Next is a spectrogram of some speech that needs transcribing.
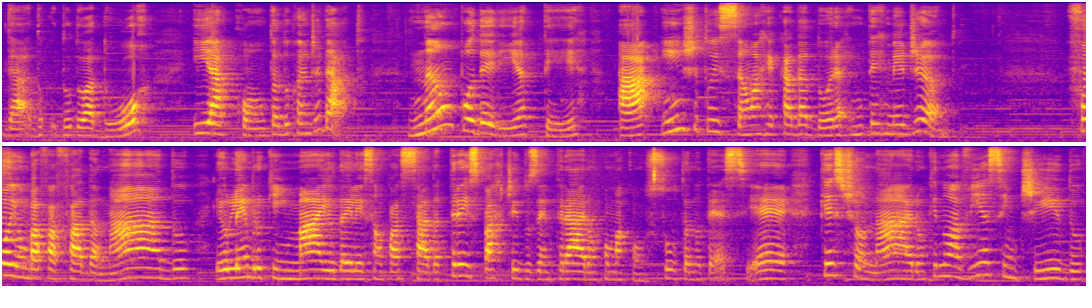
da, do, do doador e a conta do candidato. Não poderia ter a instituição arrecadadora intermediando. Foi um bafafá danado. Eu lembro que em maio da eleição passada, três partidos entraram com uma consulta no TSE, questionaram que não havia sentido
